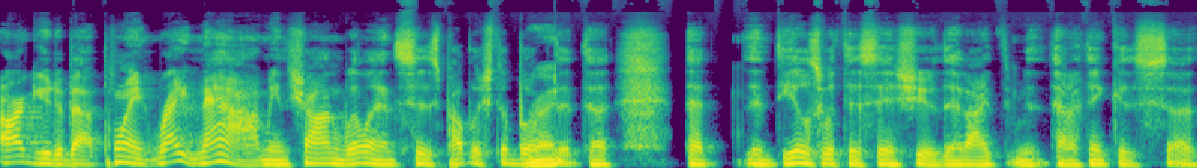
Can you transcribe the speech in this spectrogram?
argued about point right now. I mean, Sean Wilentz has published a book right. that, uh, that, that deals with this issue that I that I think is uh,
